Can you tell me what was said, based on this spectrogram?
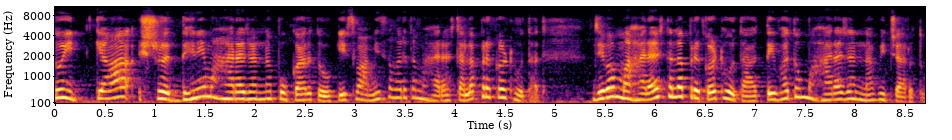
तो इतक्या श्रद्धेने महाराजांना पुकारतो की स्वामी समर्थ महाराज त्याला प्रकट होतात. जेव्हा महाराज त्याला प्रकट होतात तेव्हा तो महाराजांना विचारतो.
